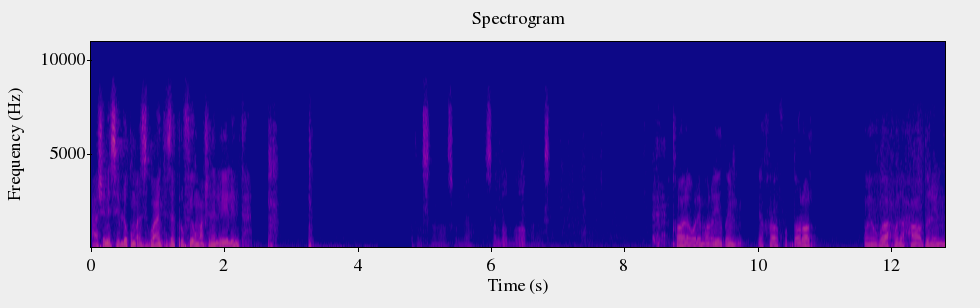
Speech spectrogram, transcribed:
عشان نسيب لكم أسبوعين تذاكروا فيهم عشان الإيه الامتحان. صلى الله عليه وسلم. قال ولمريض يخاف الضرر ويباح لحاضر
